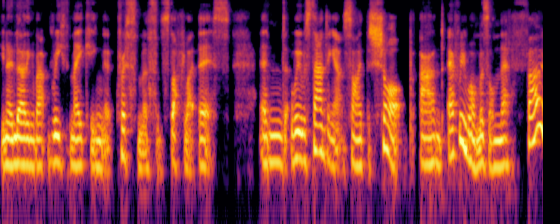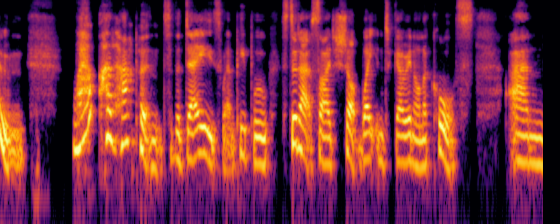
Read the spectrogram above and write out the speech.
you know, learning about wreath making at Christmas and stuff like this. And we were standing outside the shop and everyone was on their phone. What had happened to the days when people stood outside a shop waiting to go in on a course and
